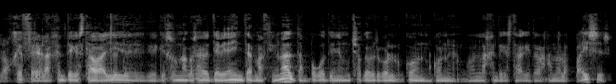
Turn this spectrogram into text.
los jefes, la gente que estaba allí, que, son una cosa de TV internacional, tampoco tiene mucho que ver con, con, con, la gente que estaba aquí trabajando en los países.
